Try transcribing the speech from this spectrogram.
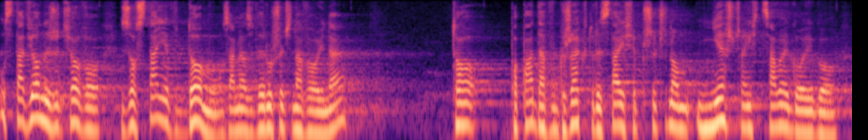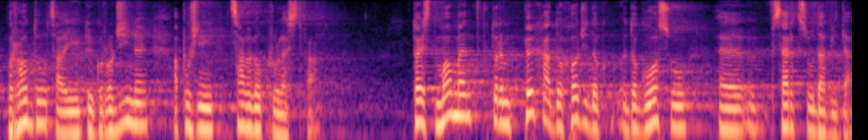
ustawiony życiowo, zostaje w domu zamiast wyruszyć na wojnę, to popada w grzech, który staje się przyczyną nieszczęść całego jego rodu, całej jego rodziny, a później całego królestwa. To jest moment, w którym pycha dochodzi do, do głosu e, w sercu Dawida.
